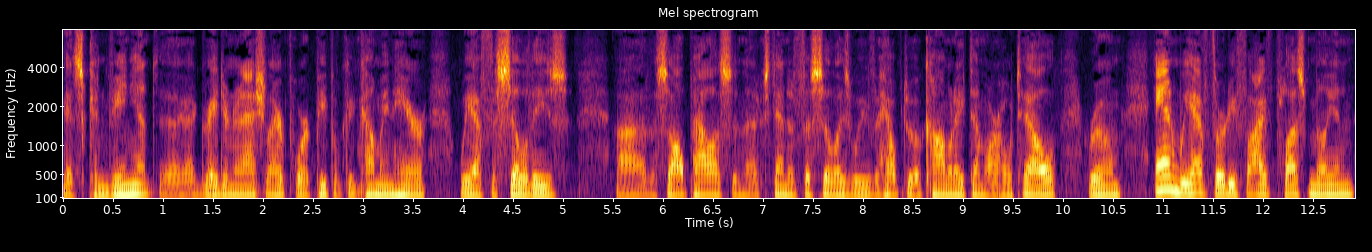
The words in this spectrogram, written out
It's convenient, uh, a great international airport. People can come in here. We have facilities uh, the Salt Palace and the extended facilities. We've helped to accommodate them, our hotel room, and we have 35 plus million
